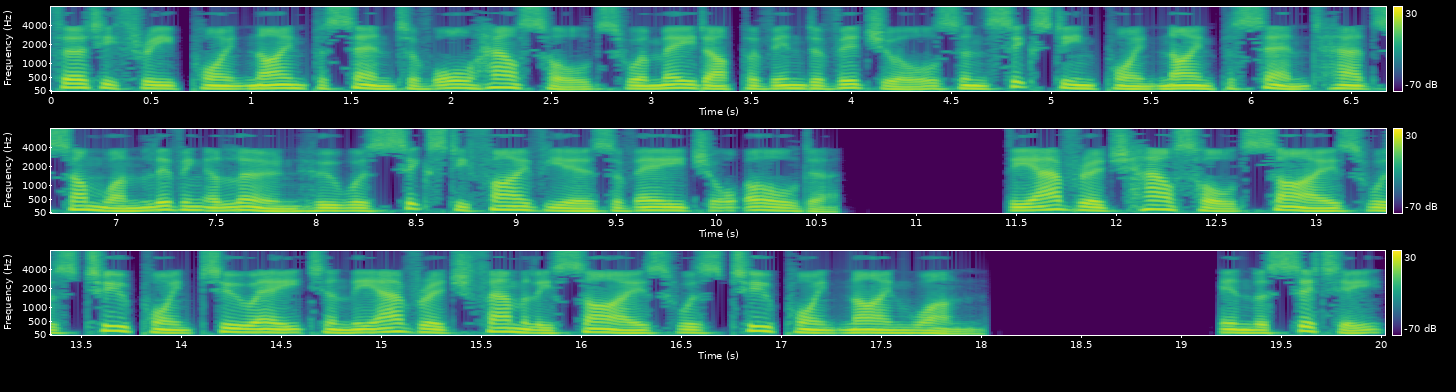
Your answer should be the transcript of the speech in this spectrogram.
33.9% of all households were made up of individuals and 16.9% had someone living alone who was 65 5 years of age or older. The average household size was 2.28 and the average family size was 2.91. In the city,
